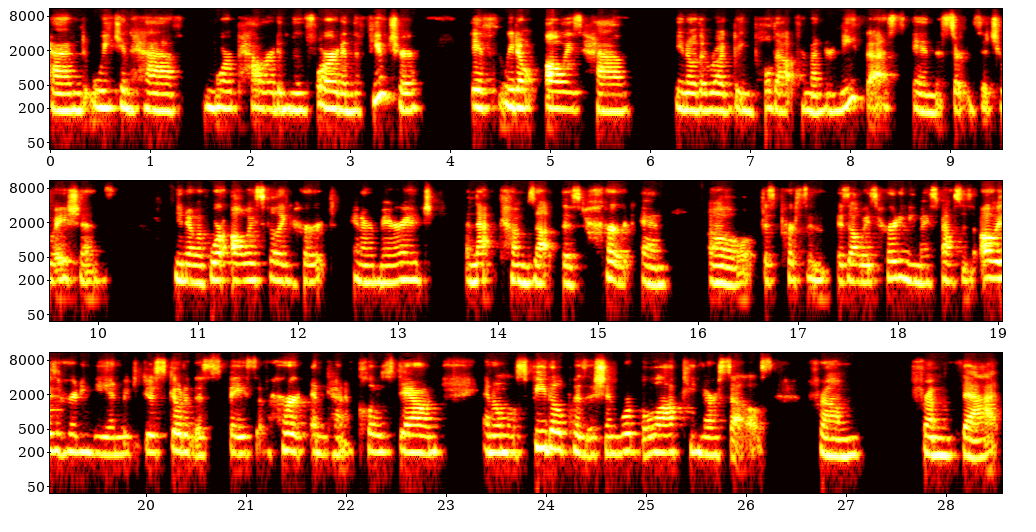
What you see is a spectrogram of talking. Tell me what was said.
And we can have more power to move forward in the future if we don't always have, you know, the rug being pulled out from underneath us in certain situations. You know, if we're always feeling hurt in our marriage and that comes up this hurt and oh this person is always hurting me. My spouse is always hurting me and we just go to this space of hurt and kind of close down and almost fetal position. We're blocking ourselves from from that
